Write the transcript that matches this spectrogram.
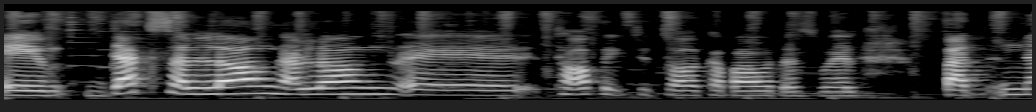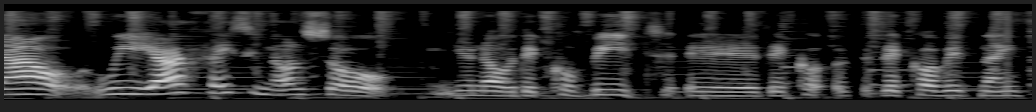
Um, that's a long, a long uh, topic to talk about as well. But now we are facing also, you know, the COVID, uh, the, the COVID-19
